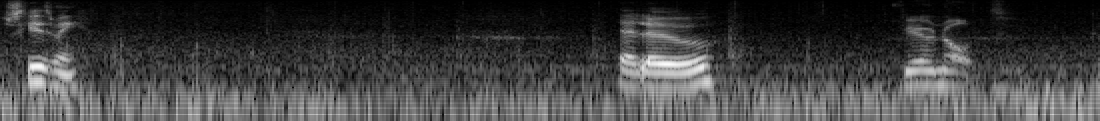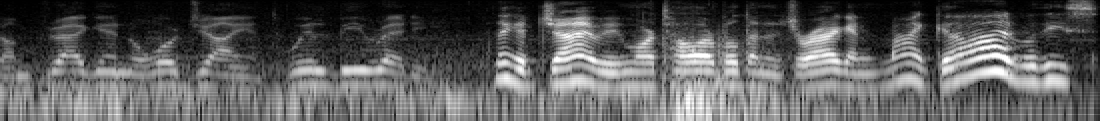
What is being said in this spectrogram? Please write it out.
Excuse me. Hello. Fear not. Come dragon or giant, we'll be ready. I think a giant would be more tolerable than a dragon. My god, with these...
